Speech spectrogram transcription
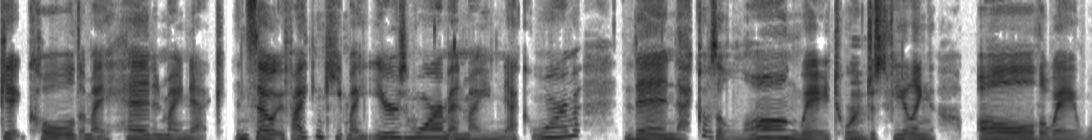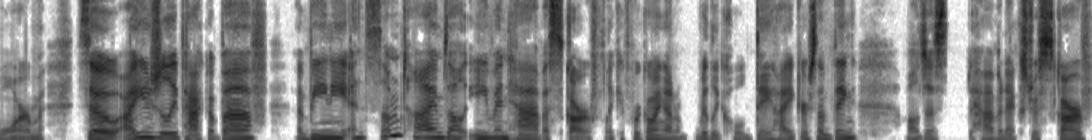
get cold on my head and my neck. And so if I can keep my ears warm and my neck warm, then that goes a long way toward hmm. just feeling all the way warm. So I usually pack a buff, a beanie, and sometimes I'll even have a scarf. Like if we're going on a really cold day hike or something, I'll just have an extra scarf.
